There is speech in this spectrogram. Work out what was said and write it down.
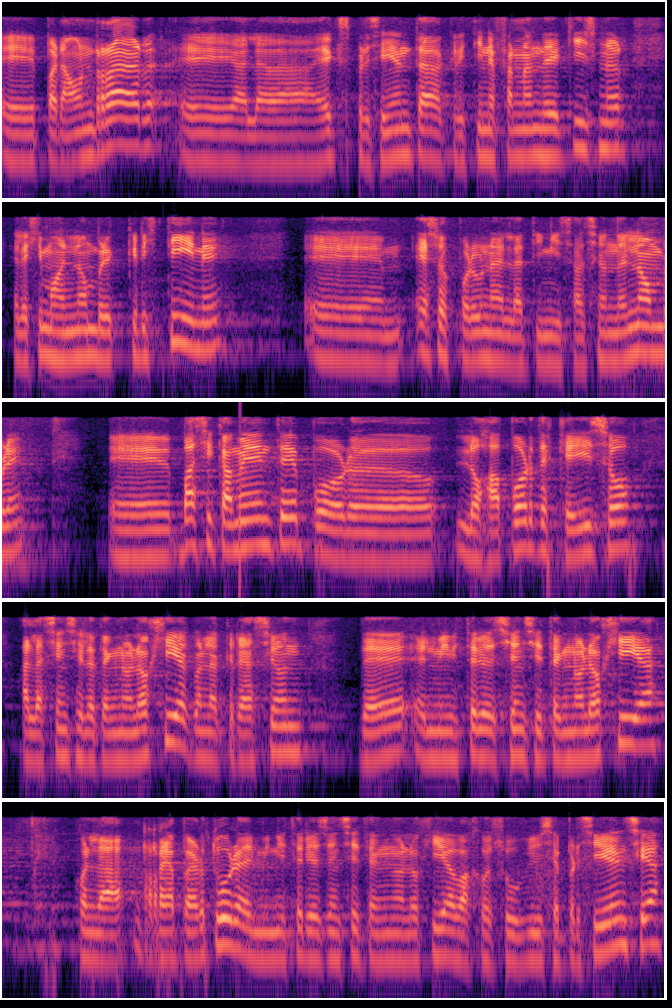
eh, para honrar eh, a la expresidenta Cristina Fernández de Kirchner, elegimos el nombre Cristine, eh, eso es por una latinización del nombre, eh, básicamente por eh, los aportes que hizo a la ciencia y la tecnología con la creación del Ministerio de Ciencia y Tecnología, con la reapertura del Ministerio de Ciencia y Tecnología bajo su vicepresidencia,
